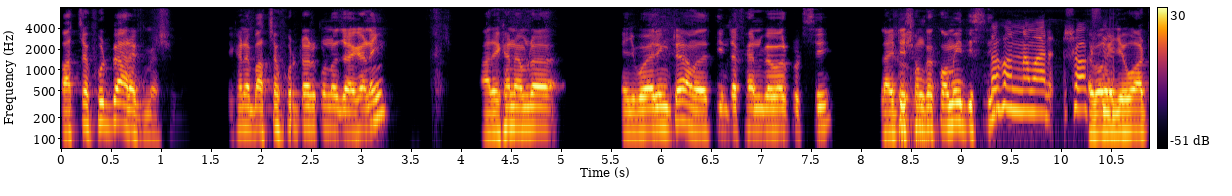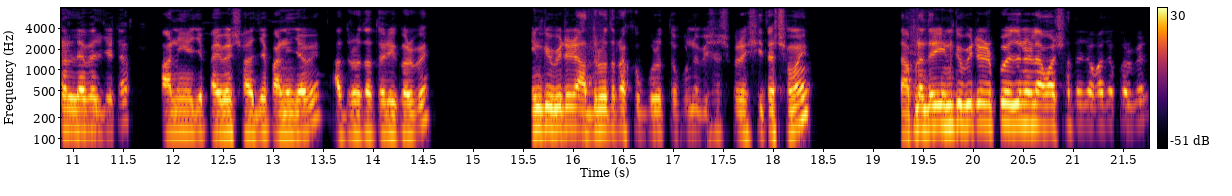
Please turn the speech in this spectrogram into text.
বাচ্চা ফুটবে আরেক মেশিন এখানে বাচ্চা ফুটার কোনো জায়গা নেই। আর এখানে আমরা এই ওয়ারিংটা আমাদের তিনটা ফ্যান ব্যবহার করছি। লাইটের সংখ্যা কমেই দিচ্ছি। তখন আমার শখ এবং এই যে ওয়াটার লেভেল যেটা পানি এই যে পাইপের সাহায্যে পানি যাবে আর্দ্রতা তৈরি করবে। ইনকিউবেটরের আর্দ্রতাটা খুব গুরুত্বপূর্ণ বিশেষ করে শীতের সময়। তা আপনাদের ইনকিউবেটরের প্রয়োজন হলে আমার সাথে যোগাযোগ করবেন।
